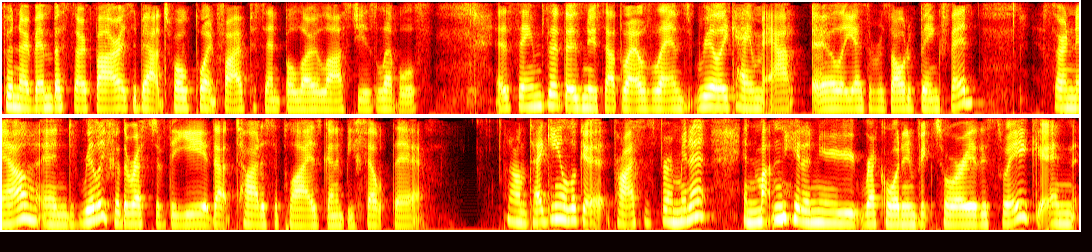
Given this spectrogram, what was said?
for November so far, it's about 12.5% below last year's levels. It seems that those New South Wales lambs really came out early as a result of being fed so now, and really for the rest of the year, that tighter supply is going to be felt there. Um, taking a look at prices for a minute, and mutton hit a new record in Victoria this week, and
